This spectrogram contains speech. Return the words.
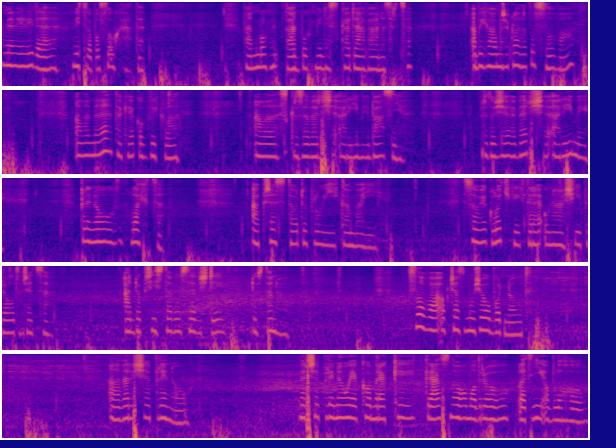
Milí lidé, vy co posloucháte? Pán Bůh, pán Bůh mi dneska dává na srdce, abych vám řekla tato slova, ale ne tak, jak obvykle, ale skrze verše a rýmy básně. Protože verše a rýmy plynou lehce a přesto doplují kam mají. Jsou jak loďky, které unáší proud v řece a do přístavu se vždy dostanou. Slova občas můžou bodnout, ale verše plynou. Verše plynou jako mraky krásnou modrou letní oblohou.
